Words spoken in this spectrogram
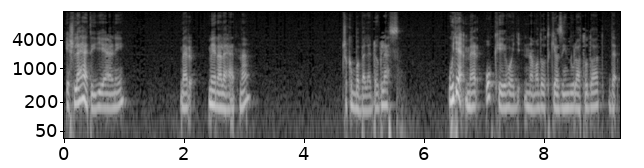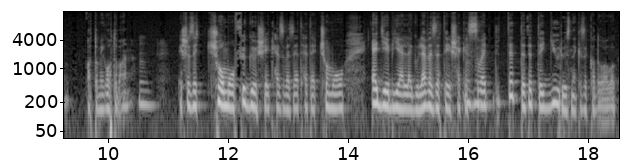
És lehet így élni, mert miért ne lehetne, csak abba beledög lesz. Ugye? Mert oké, okay, hogy nem adod ki az indulatodat, de attól még ott van. Mm. És ez egy csomó függőséghez vezethet, egy csomó egyéb jellegű levezetésekhez, uh-huh. szóval tette gyűrűznek ezek a dolgok.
